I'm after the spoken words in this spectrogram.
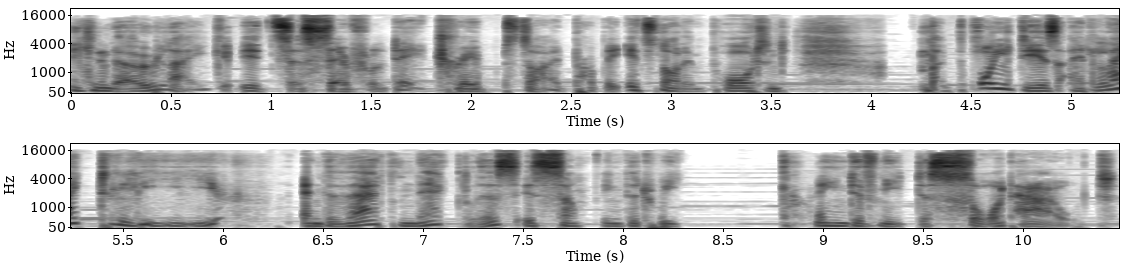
You know, like it's a several day trip, so I'd probably, it's not important. My point is, I'd like to leave, and that necklace is something that we kind of need to sort out.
